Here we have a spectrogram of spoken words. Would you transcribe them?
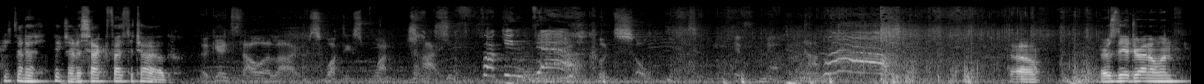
he's gonna he's gonna sacrifice the child. Against our lives, what is one child? She's Fucking dare! Could so easily have made enough. Ah! Oh, there's the adrenaline.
